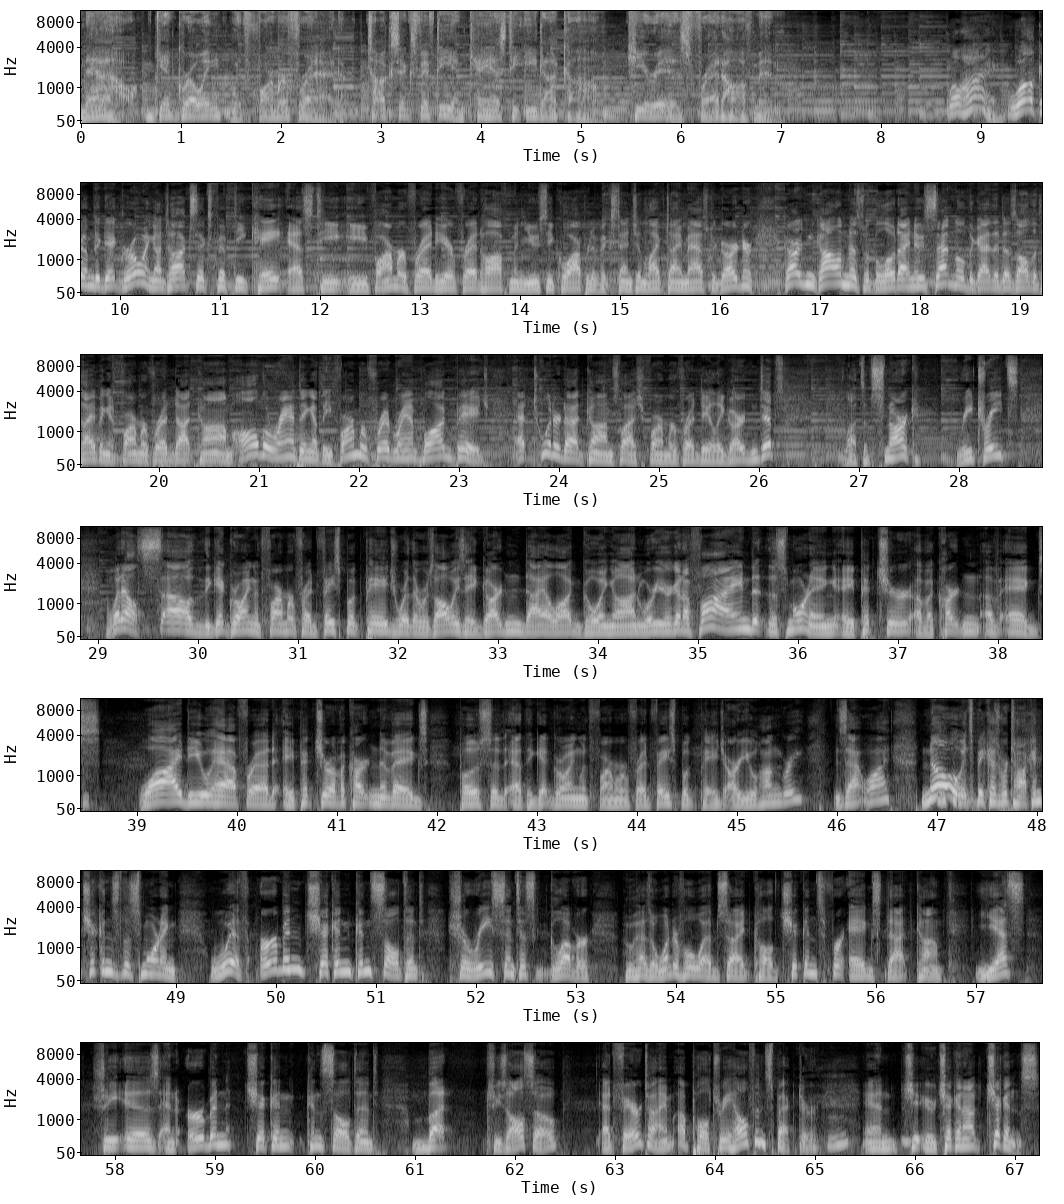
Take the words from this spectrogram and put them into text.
Now, get growing with Farmer Fred. Talk 650 and KSTE.com. Here is Fred Hoffman. Well, hi. Welcome to Get Growing on Talk 650 KSTE. Farmer Fred here, Fred Hoffman, UC Cooperative Extension, Lifetime Master Gardener, garden columnist with the Lodi News Sentinel, the guy that does all the typing at farmerfred.com. All the ranting at the Farmer Fred Rant blog page at twitter.com slash farmerfred daily garden tips. Lots of snark, retweets. What else? Oh, the Get Growing with Farmer Fred Facebook page where there was always a garden dialogue going on where you're going to find this morning a picture of a carton of eggs. Why do you have, Fred, a picture of a carton of eggs posted at the Get Growing with Farmer Fred Facebook page? Are you hungry? Is that why? No, it's because we're talking chickens this morning with urban chicken consultant Cherie Sintis Glover, who has a wonderful website called chickensforeggs.com. Yes, she is an urban chicken consultant, but she's also at fair time a poultry health inspector, and ch- you're checking out chickens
